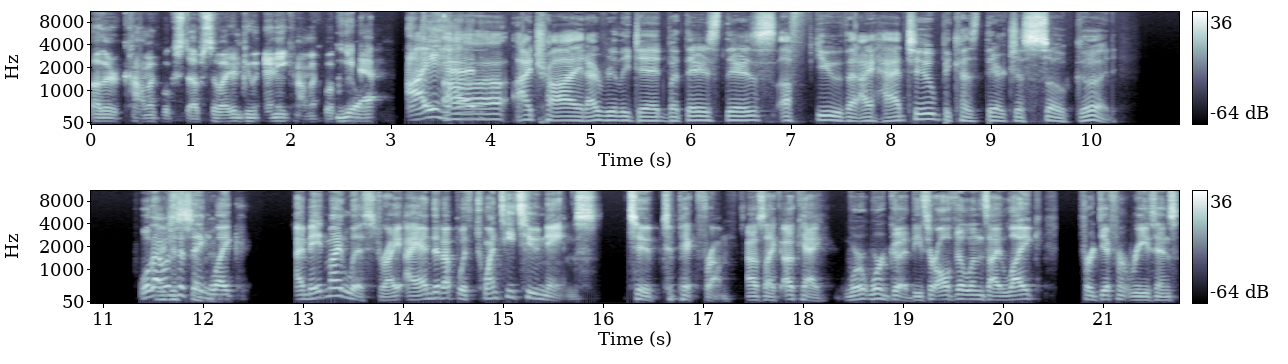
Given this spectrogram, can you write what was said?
other comic book stuff. So I didn't do any comic book. yeah. I had. Uh, I tried, I really did, but there's there's a few that I had to because they're just so good. well, that they're was the just so thing. like, I made my list, right? I ended up with 22 names to to pick from. I was like, okay, we're we're good. These are all villains I like for different reasons.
